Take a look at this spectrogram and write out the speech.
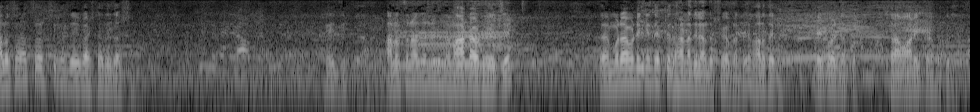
আলোচনা চলছে কিন্তু এই বাসটাতে যাচ্ছে। এই যে আলোচনার জন্য কিন্তু মাঠ আউট হয়েছে। তো মোটামুটি কিন্তু একটা ধারণা দিলাম দর্শক আপনাদের। ভালো থাকবেন। এই পর্যন্ত। সালাম আলাইকুম রহমতুল্লাহ।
